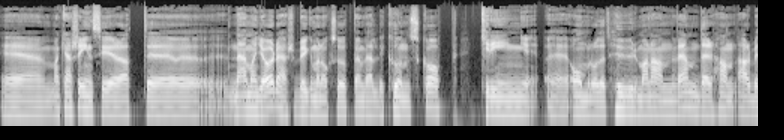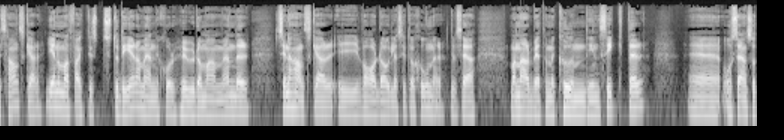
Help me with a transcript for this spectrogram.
Eh, man kanske inser att eh, när man gör det här så bygger man också upp en väldig kunskap kring eh, området hur man använder hand, arbetshandskar genom att faktiskt studera människor hur de använder sina handskar i vardagliga situationer. Det vill säga man arbetar med kundinsikter eh, och sen så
